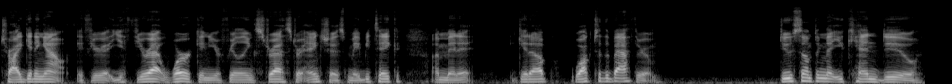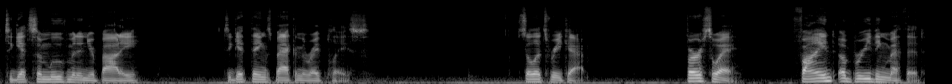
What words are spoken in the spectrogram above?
try getting out. If you're if you're at work and you're feeling stressed or anxious, maybe take a minute, get up, walk to the bathroom. Do something that you can do to get some movement in your body to get things back in the right place. So let's recap. First way, find a breathing method.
